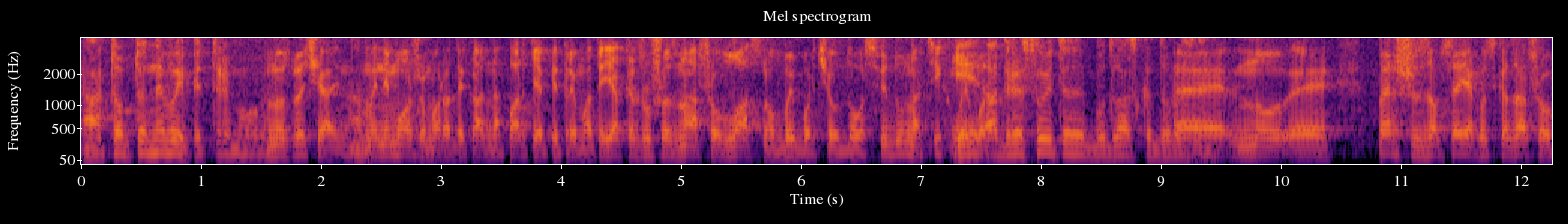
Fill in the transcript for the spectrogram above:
А, тобто не ви підтримували. Ну, звичайно, ми не можемо радикальна партія підтримати. Я кажу, що з нашого власного виборчого досвіду на цих І виборах. адресуйте, будь ласка, до Розенка. Е, ну, е, перш за все, я хочу сказати, що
